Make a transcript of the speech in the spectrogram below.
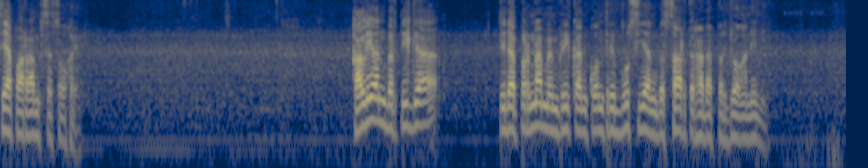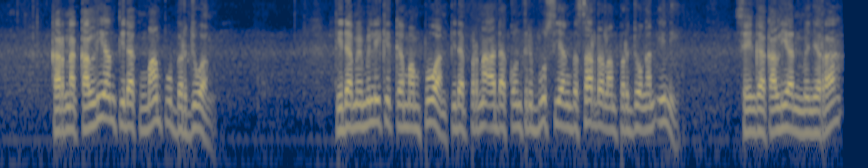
siapa Ramses Ohe. Kalian bertiga tidak pernah memberikan kontribusi yang besar terhadap perjuangan ini. Karena kalian tidak mampu berjuang, tidak memiliki kemampuan, tidak pernah ada kontribusi yang besar dalam perjuangan ini, sehingga kalian menyerah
